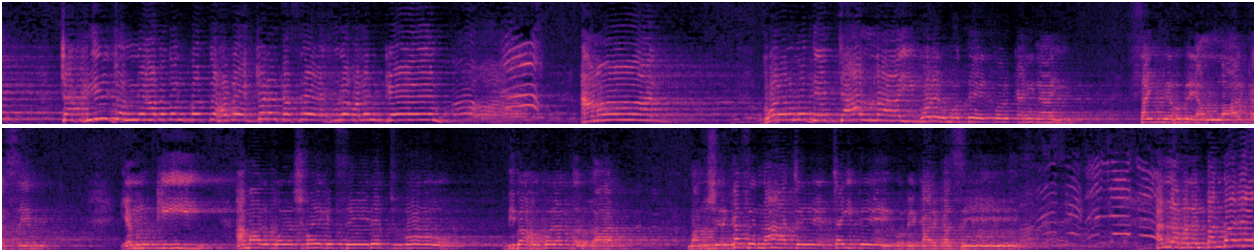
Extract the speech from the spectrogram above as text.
চাকরির জন্য আবেদন করতে হবে একজনের কাছে। ঘুরে বলেন কেন আমার ঘরের চাল নাই, ঘরের মধ্যে তরকারি নাই। চাইতে হবে আল্লাহর কাছে। এমনকি আমার বয়স হয়ে গেছে রে যুব বিবাহ করার দরকার। মানুষের কাছে না চাইতে হবে কার কাছে? আল্লাহ বলেন, বান্দারে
